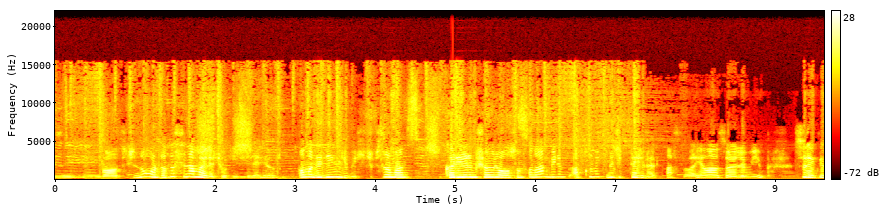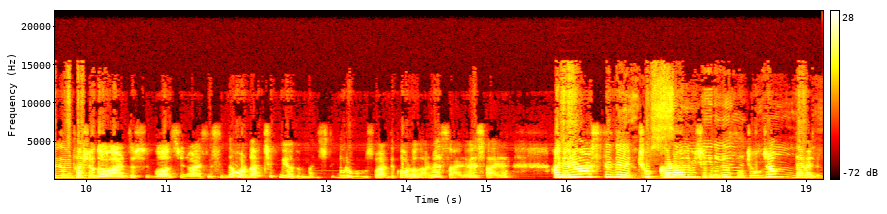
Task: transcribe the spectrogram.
bizim e, Boğaziçi'nde. Orada da sinemayla çok ilgileniyordum. Ama dediğim gibi hiçbir zaman kariyerim şöyle olsun falan benim aklım hep müzikteydi aslında. Yalan söylemeyeyim. Sürekli bizim Taşo'da vardır Boğaziçi Üniversitesi'nde. Oradan çıkmıyordum ben işte. Grubumuz vardı, korolar vesaire vesaire. Hani üniversitede çok kararlı bir şekilde gazeteci olacağım demedim.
